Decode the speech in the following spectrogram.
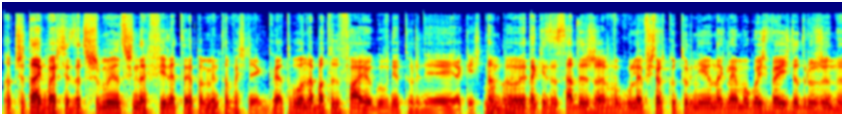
Znaczy tak, właśnie zatrzymując się na chwilę, to ja pamiętam właśnie jak gra, to było na Battlefire głównie turnieje jakieś, tam no tak, były tak. takie zasady, że w ogóle w środku turnieju nagle mogłeś wejść do drużyny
